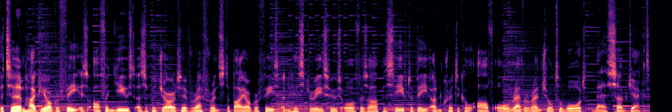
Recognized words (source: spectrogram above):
The term hagiography is often used as a pejorative reference to biographies and histories whose authors are perceived to be uncritical of or reverential toward their subject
